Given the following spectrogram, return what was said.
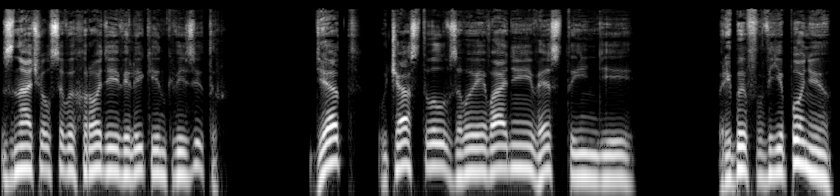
Значился в их роде великий инквизитор. Дед участвовал в завоевании Вест-Индии. Прибыв в Японию,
